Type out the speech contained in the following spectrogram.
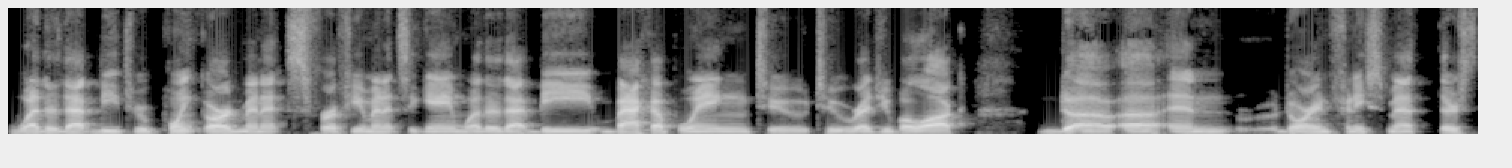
whether that be through point guard minutes for a few minutes a game, whether that be backup wing to to Reggie Bullock uh, uh, and Dorian Finney-Smith. There's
